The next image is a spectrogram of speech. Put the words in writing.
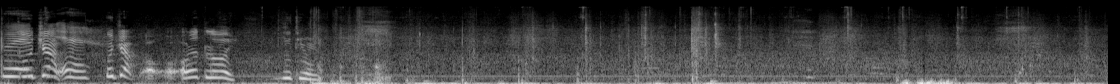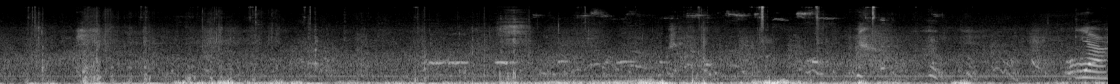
Go jump. Eh. Go jump. Oh, oh, oh that's Lily. Look here. Yeah,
